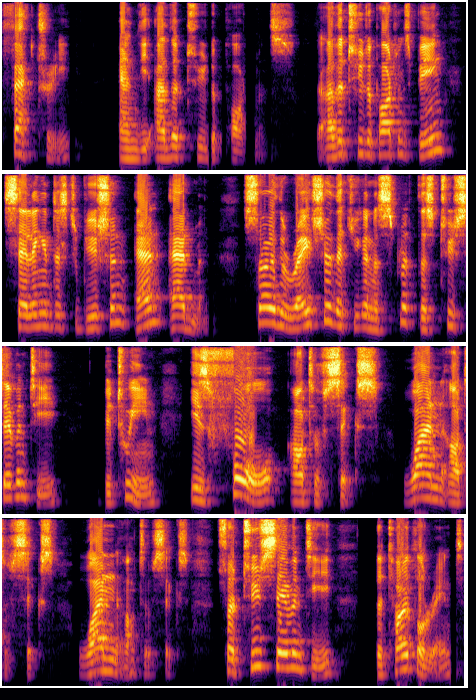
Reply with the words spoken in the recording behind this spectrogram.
factory and the other two departments. The other two departments being selling and distribution and admin. So the ratio that you're going to split this 270 between is 4 out of 6. 1 out of 6. 1 out of 6. So 270, the total rent,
